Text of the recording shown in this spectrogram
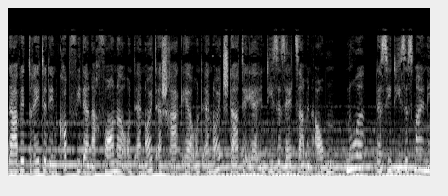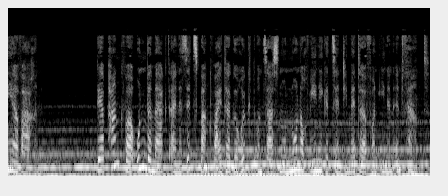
David drehte den Kopf wieder nach vorne und erneut erschrak er und erneut starrte er in diese seltsamen Augen, nur, dass sie dieses Mal näher waren. Der Punk war unbemerkt eine Sitzbank weiter gerückt und saß nun nur noch wenige Zentimeter von ihnen entfernt.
